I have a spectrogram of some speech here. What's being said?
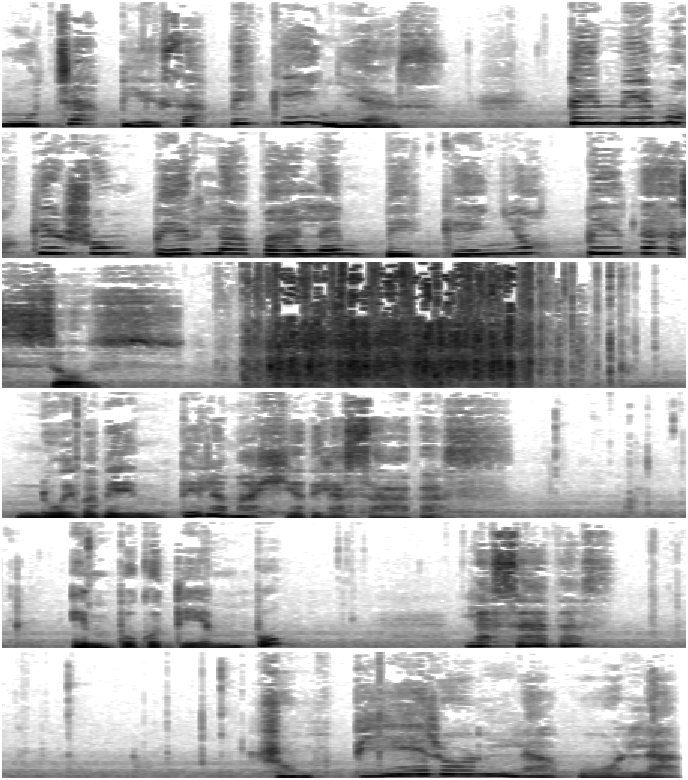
muchas piezas pequeñas. Tenemos que romper la bala en pequeños pedazos. Nuevamente la magia de las hadas. En poco tiempo, las hadas rompieron la bola,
